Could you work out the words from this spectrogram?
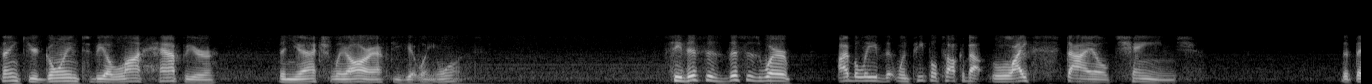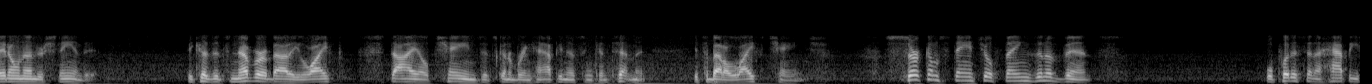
think you're going to be a lot happier than you actually are after you get what you want. See, this is this is where I believe that when people talk about lifestyle change that they don't understand it. Because it's never about a lifestyle change that's going to bring happiness and contentment. It's about a life change. Circumstantial things and events will put us in a happy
